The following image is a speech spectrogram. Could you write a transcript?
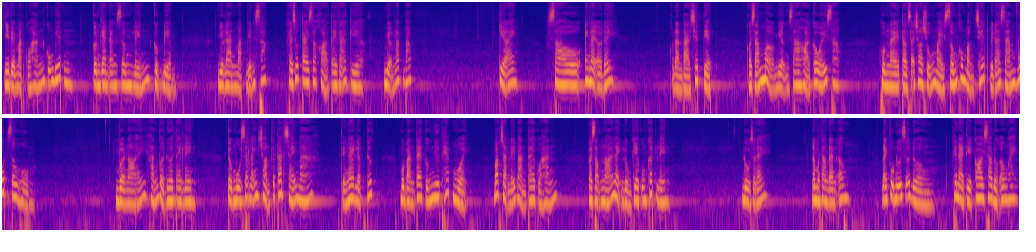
Nhìn về mặt của hắn cũng biết Cơn ghen đang dâng lên cực điểm. Như Lan mặt biến sắc, Khẽ rút tay ra khỏi tay gã kia, Miệng lắp bắp. Kìa anh, Sao anh lại ở đây? Còn đàn bà chết tiệt, Có dám mở miệng ra hỏi câu ấy sao? Hôm nay tao sẽ cho chúng mày sống không bằng chết Vì đã dám vuốt dâu hồn. Vừa nói, hắn vừa đưa tay lên. Tưởng mụ sẽ lãnh trọn cái tát cháy má. Thì ngay lập tức, Một bàn tay cứng như thép nguội, Bóp chặt lấy bàn tay của hắn. Và giọng nói lạnh lùng kia cũng cất lên. Đủ rồi đấy. Là một thằng đàn ông, Đánh phụ nữ giữa đường. Thế này thì coi sao được ông anh?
